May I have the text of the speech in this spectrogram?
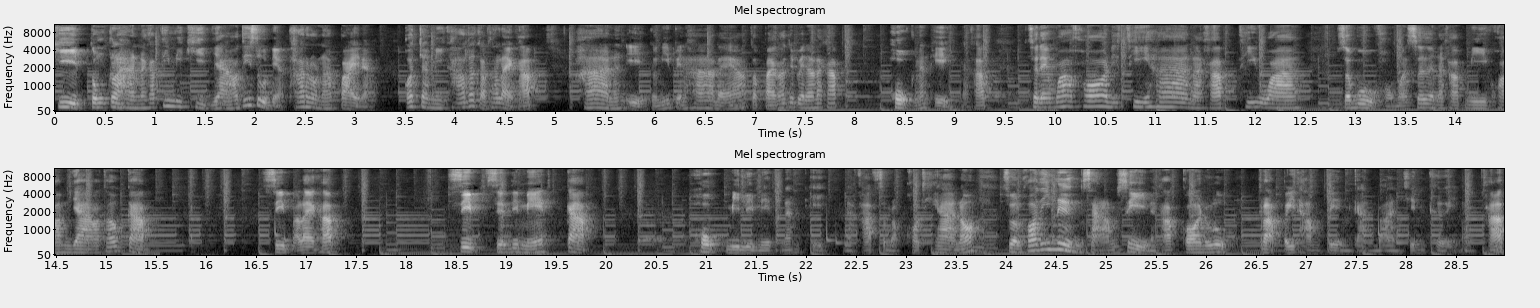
ขีดตรงกลางนะครับที่มีขีดยาวที่สุดเนี่ยถ้าเรานับไปเนี่ยก็จะมีค่าเท่ากับเท่าไหร่ครับ 5 นั่นเองตัวนี้เป็น 5 แล้ว ต่อไปก็จะเป็นแล้วนะครับ 6 นั่นเองนะครับ แสดงว่าข้อที่5นะครับที่วางสบู่ของมาเซอร์นะครับมีความยาวเท่ากับ 10 อะไรครับ 10เซนติเมตรกับ 6มิลลิเมตรนั่นเองนะครับสำหรับข้อที่5เนาะส่วนข้อที่ 1 3 4นะครับก็ลูกกลับไปทำเป็นการบ้านเช่นเคยนะครับ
